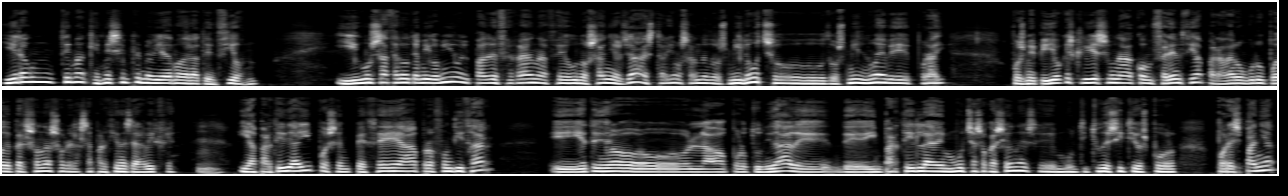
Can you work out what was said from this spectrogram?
y era un tema que me, siempre me había llamado la atención. Y un sacerdote amigo mío, el padre Ferran, hace unos años ya, estaríamos hablando de 2008, 2009, por ahí, pues me pidió que escribiese una conferencia para dar un grupo de personas sobre las apariciones de la Virgen. Mm. Y a partir de ahí, pues empecé a profundizar y he tenido la oportunidad de, impartirla en muchas ocasiones, en multitud de sitios por, por España.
